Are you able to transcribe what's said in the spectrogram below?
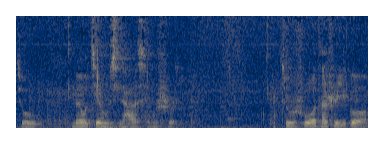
就没有接入其他的形式。就是说，它是一个，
